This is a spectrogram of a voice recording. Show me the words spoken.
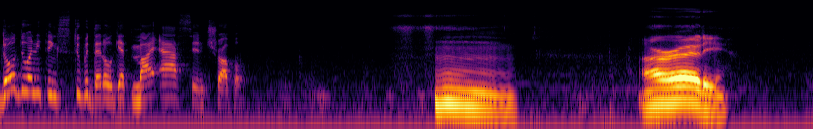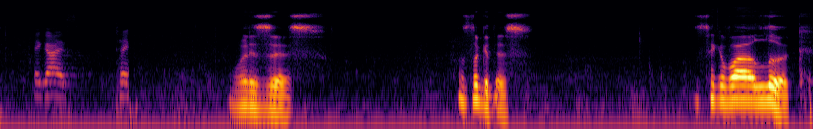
Don't do anything stupid that'll get my ass in trouble. Hmm. Alrighty. Hey guys, take. What is this? Let's look at this. Let's take a wild look.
